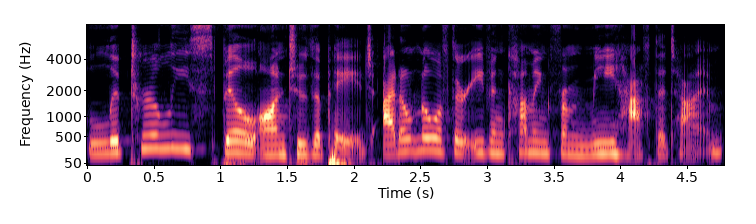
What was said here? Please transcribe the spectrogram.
literally spill onto the page. I don't know if they're even coming from me half the time,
